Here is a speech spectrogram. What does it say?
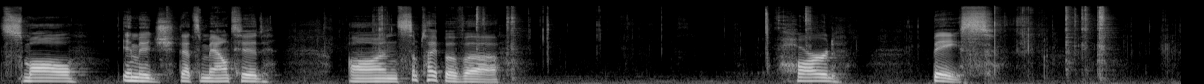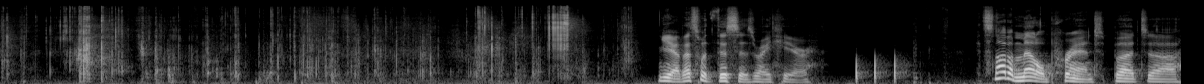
small image that's mounted on some type of uh, hard base. Yeah, that's what this is right here. Not a metal print, but uh,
